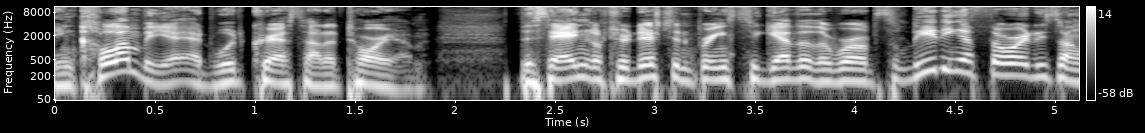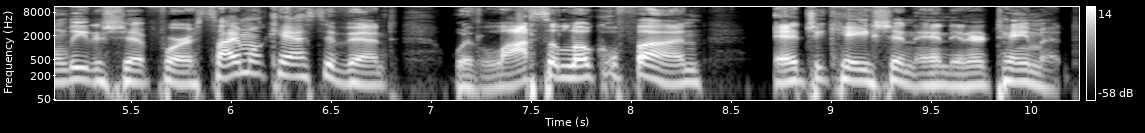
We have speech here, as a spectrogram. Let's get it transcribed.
in Columbia at Woodcrest Auditorium. This annual tradition brings together the world's leading authorities on leadership for a simulcast event with lots of local fun, education, and entertainment.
